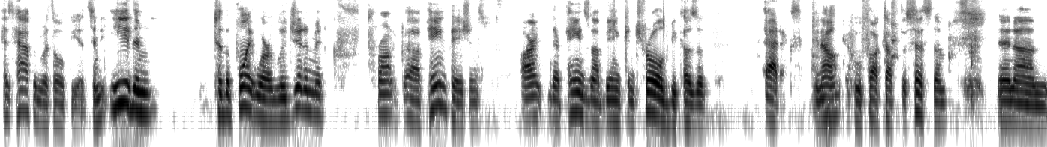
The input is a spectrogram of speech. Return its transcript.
has happened with opiates. And even to the point where legitimate chronic uh, pain patients aren't their pain's not being controlled because of addicts you know who fucked up the system and um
